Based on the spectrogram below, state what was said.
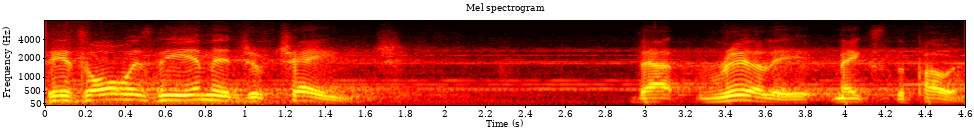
See, it's always the image of change that really makes the poem.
